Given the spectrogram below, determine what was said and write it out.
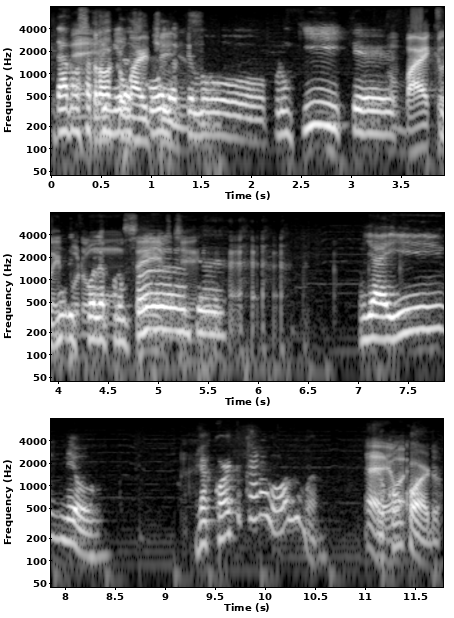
Dar nossa É, primeira troca o escolha Martinez. pelo, por um kicker, O Barkley por escolha um, por um safety. punter. E aí, meu, já corta o cara logo, mano. É, eu eu, concordo.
